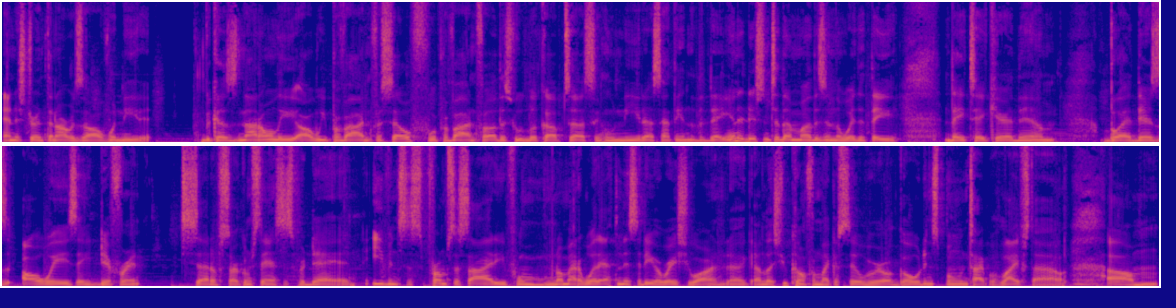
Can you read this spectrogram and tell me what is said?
and to strengthen our resolve when needed because not only are we providing for self, we're providing for others who look up to us and who need us at the end of the day. In addition to their mothers in the way that they they take care of them, but there's always a different set of circumstances for dad, even from society, from no matter what ethnicity or race you are, uh, unless you come from like a silver or golden spoon type of lifestyle. Um,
